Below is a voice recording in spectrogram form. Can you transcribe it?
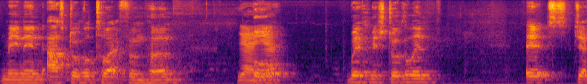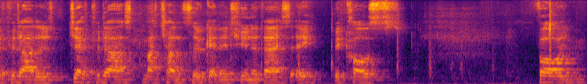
meaning I struggle to work from home. Yeah, but yeah. with me struggling, it's jeopardised, jeopardised my chance of getting into university because for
